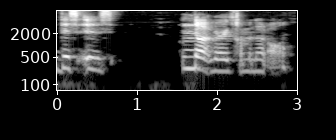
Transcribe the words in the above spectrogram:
this is not very common at all.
